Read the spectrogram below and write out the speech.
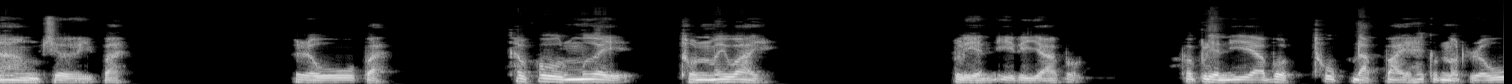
นั่งเฉยไป รู้ไปถ้าพูดเมื่อยทนไม่ไหว เปลี่ยนอิริยาบถพอเปลี่ยนอิริยาบถทุกดับไปให้กำหนดรู้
